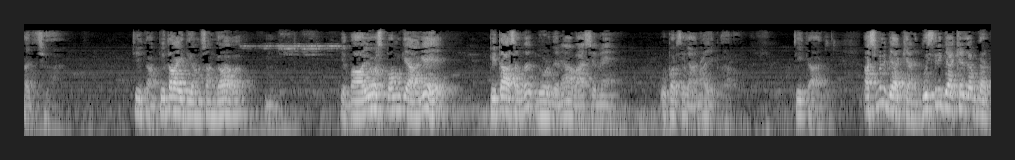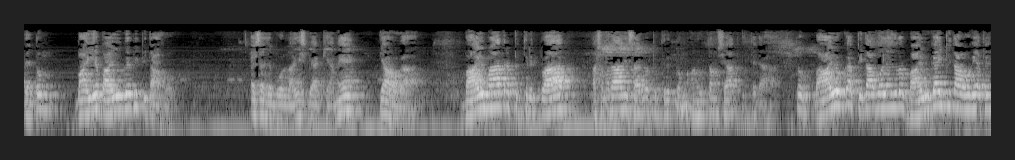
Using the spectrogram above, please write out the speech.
अच्छा। ठीक है, पिता इति अनुसंग ये वायोस्तम के आगे पिता शब्द जोड़ देना भाष्य में, ऊपर से लाना एक कहा ठीक है अश्विन व्याख्या दूसरी व्याख्या जब करते हैं, तुम बाह्य वायु के भी पिता हो। ऐसा जब बोल रहा इस व्याख्या में, क्या होगा? वायु मात्र पितृत्वाद असमदादि सर्व पितृत्व अनुत्तम सात तो वायु का पिता बोलेंगे तो वायु का ही पिता हो गया फिर।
